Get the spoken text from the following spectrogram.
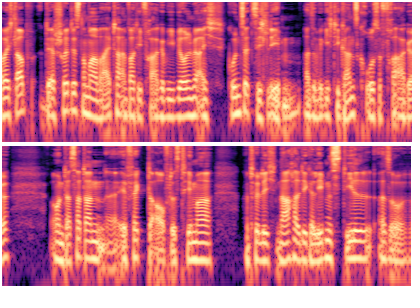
Aber ich glaube, der Schritt ist nochmal weiter, einfach die Frage, wie wollen wir eigentlich grundsätzlich leben? Also wirklich die ganz große Frage. Und das hat dann Effekte auf das Thema natürlich nachhaltiger Lebensstil. Also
